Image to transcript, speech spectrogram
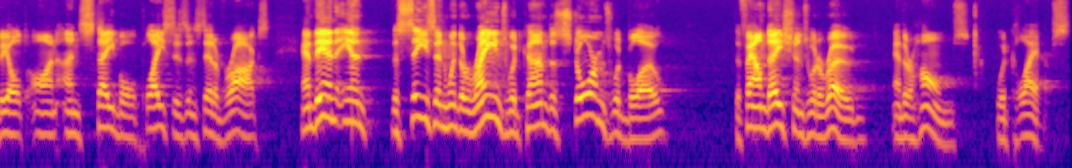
built on unstable places instead of rocks. And then in the season when the rains would come, the storms would blow, the foundations would erode, and their homes would collapse.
